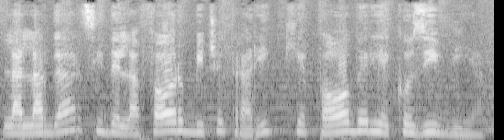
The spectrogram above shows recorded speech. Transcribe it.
l'allargarsi della forbice tra ricchi e poveri e così via.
